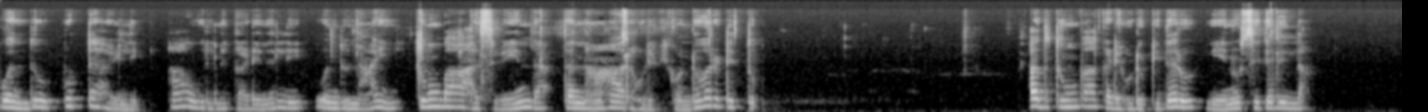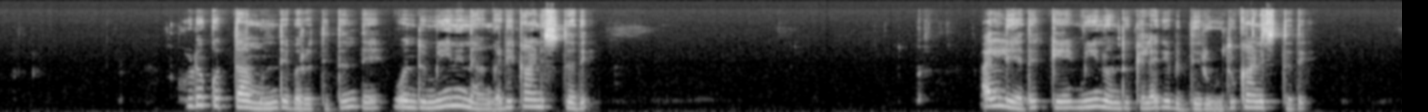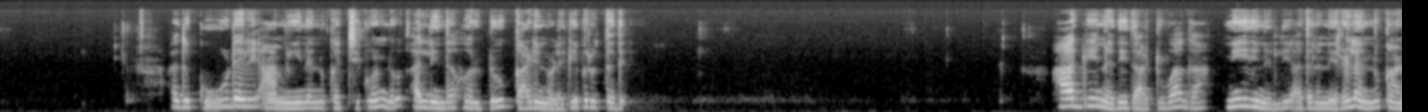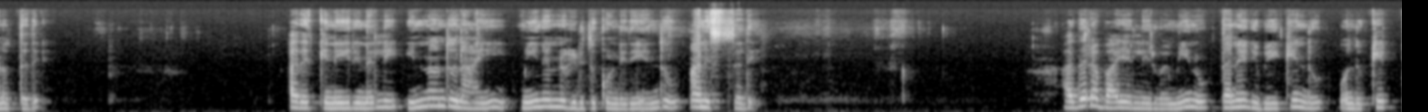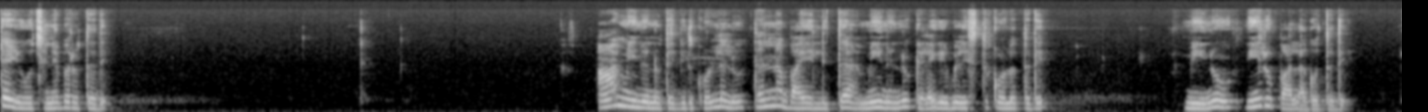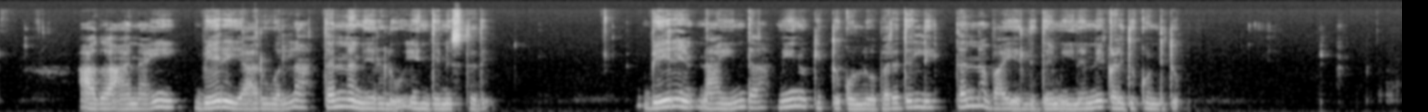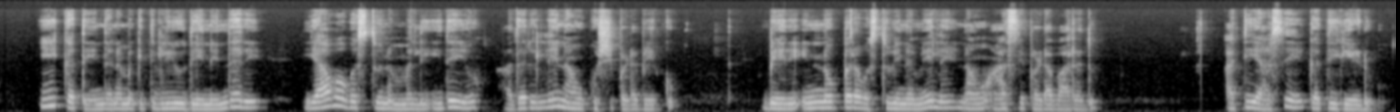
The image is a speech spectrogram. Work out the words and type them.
ಒಂದು ಪುಟ್ಟ ಹಳ್ಳಿ ಆ ಊರಿನ ಕಾಡಿನಲ್ಲಿ ಒಂದು ನಾಯಿ ತುಂಬ ಹಸಿವೆಯಿಂದ ತನ್ನ ಆಹಾರ ಹುಡುಕಿಕೊಂಡು ಹೊರಟಿತ್ತು. ಅದು ತುಂಬ ಕಡೆ ಹುಡುಕಿದರೂ ಏನೂ ಸಿಗಲಿಲ್ಲ. ಹುಡುಕುತ್ತಾ ಮುಂದೆ ಬರುತ್ತಿದ್ದಂತೆ ಒಂದು ಮೀನಿನ ಅಂಗಡಿ ಕಾಣಿಸುತ್ತದೆ. ಅಲ್ಲಿ ಅದಕ್ಕೆ ಮೀನೊಂದು ಕೆಳಗೆ ಬಿದ್ದಿರುವುದು ಕಾಣಿಸುತ್ತದೆ. ಅದು ಕೂಡಲೇ ಆ ಮೀನನ್ನು ಕಚ್ಚಿಕೊಂಡು ಅಲ್ಲಿಂದ ಹೊರಟು ಕಾಡಿನೊಳಗೆ ಬರುತ್ತದೆ. ಹಾಗೆ ನದಿ ದಾಟುವಾಗ ನೀರಿನಲ್ಲಿ ಅದರ ನೆರಳನ್ನು ಕಾಣುತ್ತದೆ. ಅದಕ್ಕೆ ನೀರಿನಲ್ಲಿ ಇನ್ನೊಂದು ನಾಯಿ ಮೀನನ್ನು ಹಿಡಿದುಕೊಂಡಿದೆ ಎಂದು ಅನಿಸುತ್ತದೆ. ಅದರ ಬಾಯಲ್ಲಿರುವ ಮೀನು ತನಗೆ ಬೇಕೆಂದು ಒಂದು ಕೆಟ್ಟ ಯೋಚನೆ ಬರುತ್ತದೆ. ಆ ಮೀನನ್ನು ತೆಗೆದುಕೊಳ್ಳಲು ತನ್ನ ಬಾಯಲ್ಲಿದ್ದ ಮೀನನ್ನು ಕೆಳಗೆ ಬೀಳಿಸಿಕೊಳ್ಳುತ್ತದೆ. ಮೀನು ನೀರು ಪಾಲಾಗುತ್ತದೆ. ಆಗ ಆ ನಾಯಿ ಬೇರೆ ಯಾರೂ ಅಲ್ಲ, ತನ್ನ ನೆರಳು ಎಂದೆನಿಸುತ್ತದೆ. ಬೇರೆ ನಾಯಿಯಿಂದ ಮೀನು ಕಿತ್ತುಕೊಳ್ಳುವ ಬರದಲ್ಲಿ ತನ್ನ ಬಾಯಲ್ಲಿದ್ದ ಮೀನನ್ನೇ ಕಳೆದುಕೊಂಡಿತು. ಈ ಕಥೆಯಿಂದ ನಮಗೆ ತಿಳಿಯುವುದೇನೆಂದರೆ, ಯಾವ ವಸ್ತು ನಮ್ಮಲ್ಲಿ ಇದೆಯೋ ಅದರಲ್ಲೇ ನಾವು ಖುಷಿ ಪಡಬೇಕು ಬೇರೆ ಇನ್ನೊಬ್ಬರ ವಸ್ತುವಿನ ಮೇಲೆ ನಾವು ಆಸೆ ಪಡಬಾರದು. ಅತಿ ಆಸೆ ಗತಿಗೇಡು.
